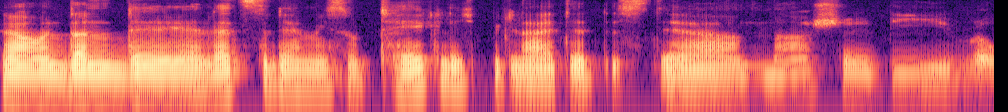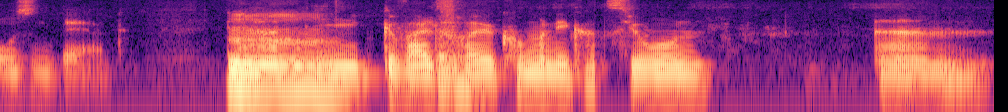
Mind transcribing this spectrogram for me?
Ja, und dann der letzte, der mich so täglich begleitet, ist der Marshall B. Rosenberg. Der mhm. hat die gewaltfreie Kommunikation ähm,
